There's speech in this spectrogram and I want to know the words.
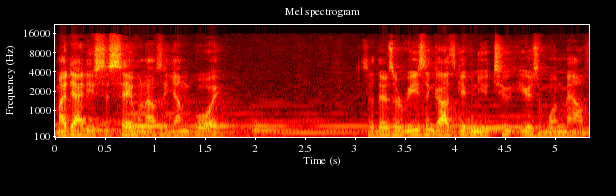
My dad used to say when I was a young boy, so there's a reason God's given you two ears and one mouth.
